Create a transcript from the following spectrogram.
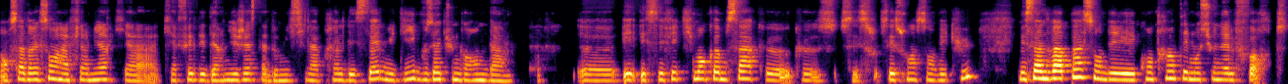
en s'adressant à l'infirmière qui a, qui a fait les derniers gestes à domicile après le décès, lui dit, vous êtes une grande dame. Et, et c'est effectivement comme ça que, ces, soins sont vécus. Mais ça ne va pas sans des contraintes émotionnelles fortes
